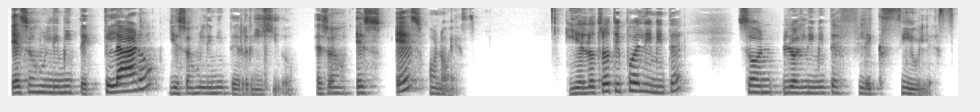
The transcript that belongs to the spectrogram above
eso es un límite claro y eso es un límite rígido. Eso es, es, o no es. Y el otro tipo de límite son los límites flexibles.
